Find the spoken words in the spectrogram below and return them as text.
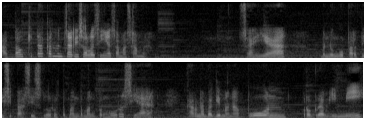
atau kita akan mencari solusinya sama-sama. Saya menunggu partisipasi seluruh teman-teman pengurus ya. Karena bagaimanapun program ini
